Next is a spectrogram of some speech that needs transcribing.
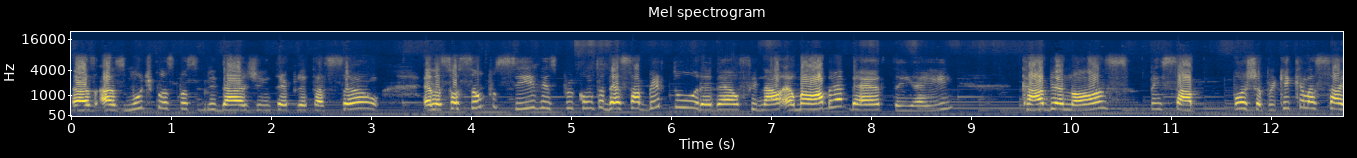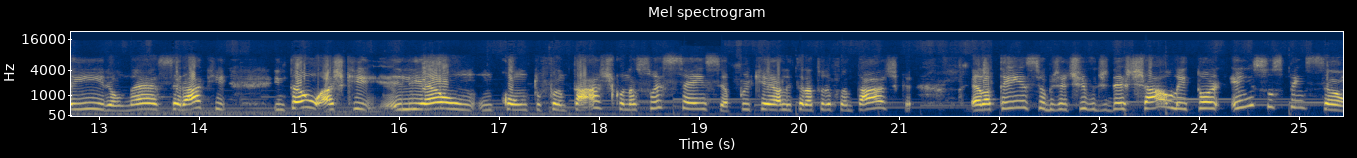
As, as, múltiplas possibilidades de interpretação, elas só são possíveis por conta dessa abertura, né? O final é uma obra aberta, e aí cabe a nós pensar, poxa, por que, que elas saíram, né? Será que. Então, acho que ele é um, um conto fantástico na sua essência, porque a literatura fantástica ela tem esse objetivo de deixar o leitor em suspensão,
